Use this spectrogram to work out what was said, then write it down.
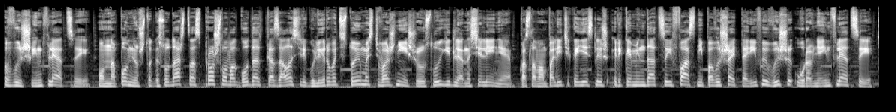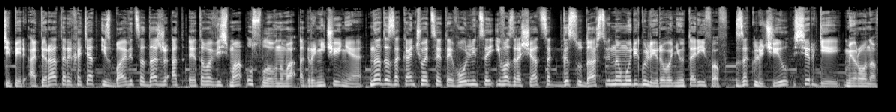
выше инфляции. Он напомнил, что государство с прошлого года отказалось регулировать регулировать стоимость важнейшей услуги для населения. По словам политика, есть лишь рекомендации ФАС не повышать тарифы выше уровня инфляции. Теперь операторы хотят избавиться даже от этого весьма условного ограничения. Надо заканчивать с этой вольницей и возвращаться к государственному регулированию тарифов, заключил Сергей Миронов.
